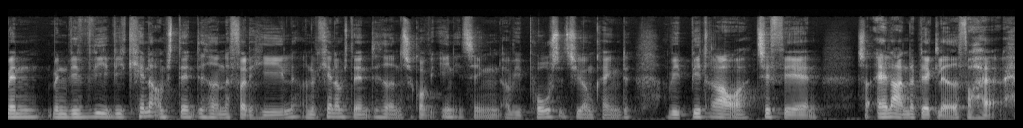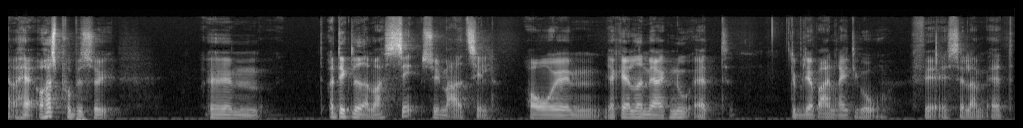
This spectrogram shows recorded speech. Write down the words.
men, men vi, vi, vi kender omstændighederne for det hele, og når vi kender omstændighederne, så går vi ind i tingene, og vi er positive omkring det, og vi bidrager til ferien, så alle andre bliver glade for at have, at have os på besøg. Øhm, og det glæder mig sindssygt meget til. Og øhm, jeg kan allerede mærke nu, at det bliver bare en rigtig god ferie, selvom at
